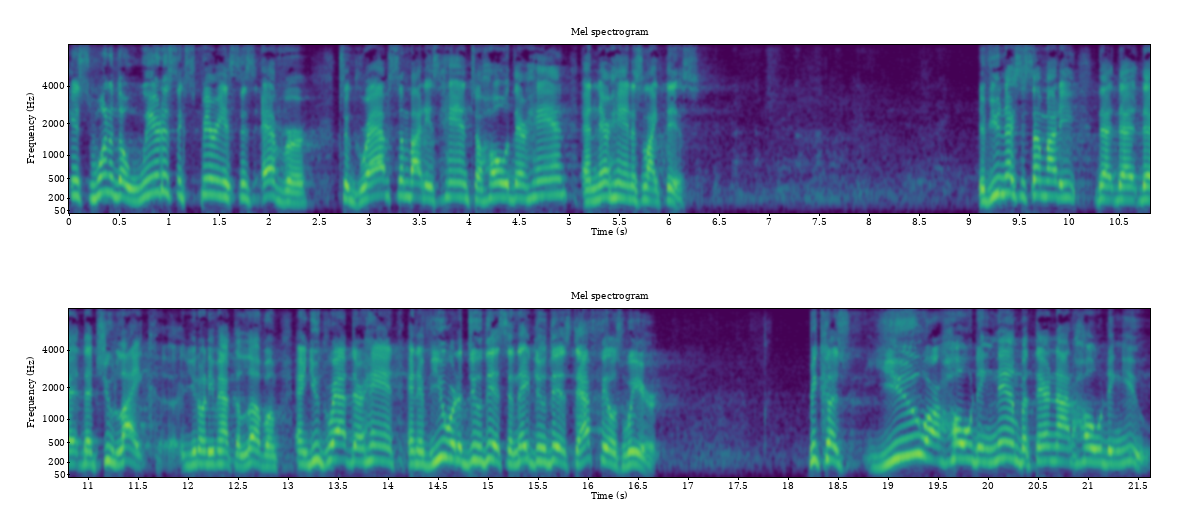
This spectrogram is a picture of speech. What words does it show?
it's one of the weirdest experiences ever to grab somebody's hand to hold their hand, and their hand is like this. If you're next to somebody that, that, that, that you like, uh, you don't even have to love them, and you grab their hand, and if you were to do this and they do this, that feels weird. Because you are holding them, but they're not holding you.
